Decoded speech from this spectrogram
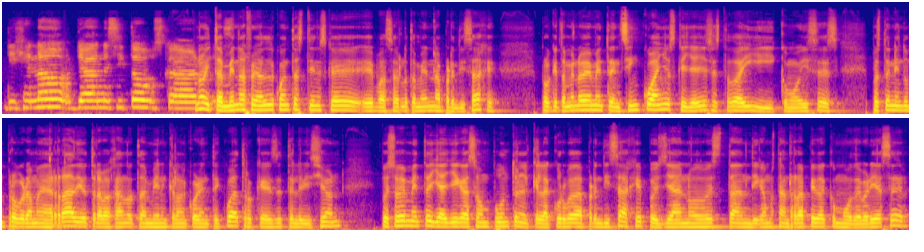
dije, no, ya necesito buscar... No, y también este... al final de cuentas tienes que eh, basarlo también en aprendizaje, porque también obviamente en cinco años que ya hayas estado ahí, y como dices, pues teniendo un programa de radio, trabajando también en Canal 44, que es de televisión, pues obviamente ya llegas a un punto en el que la curva de aprendizaje pues ya no es tan, digamos, tan rápida como debería ser,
